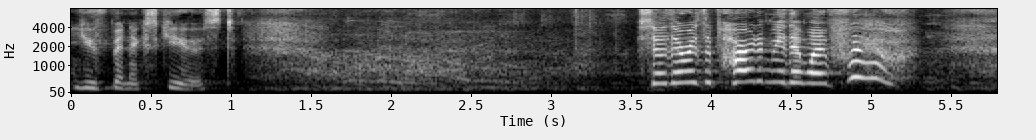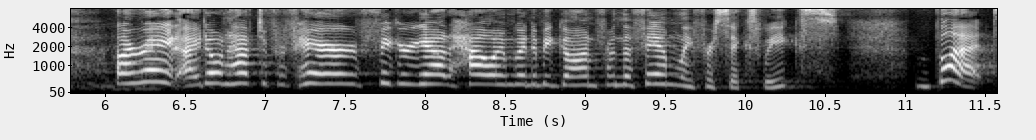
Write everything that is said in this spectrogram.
you've been excused. so there was a part of me that went, whew, All right, I don't have to prepare figuring out how I'm going to be gone from the family for six weeks. But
